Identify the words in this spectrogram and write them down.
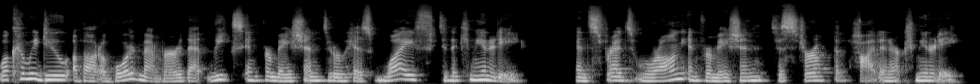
What can we do about a board member that leaks information through his wife to the community and spreads wrong information to stir up the pot in our community?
